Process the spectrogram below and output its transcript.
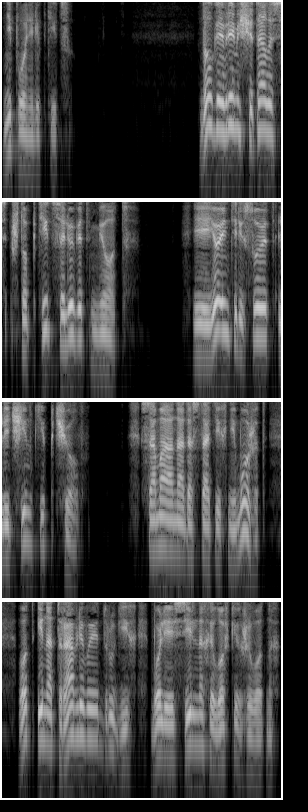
не поняли птицу. Долгое время считалось, что птица любит мед, и ее интересуют личинки пчел. Сама она достать их не может, вот и натравливает других, более сильных и ловких животных.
